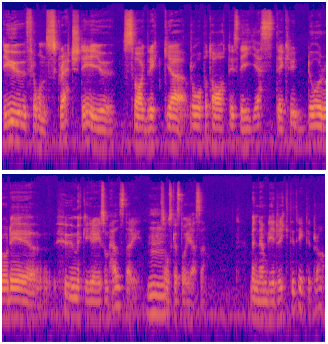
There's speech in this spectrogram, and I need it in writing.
det är ju från scratch. Det är ju svagdricka, rå potatis, det är jäst, det är kryddor och det är hur mycket grejer som helst där i Mm. som ska stå och jäsa. Men den blir riktigt, riktigt bra.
